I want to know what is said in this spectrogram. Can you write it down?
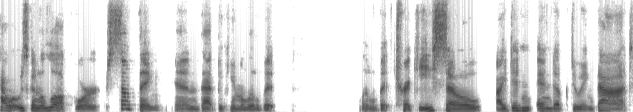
how it was going to look or something. And that became a little bit, a little bit tricky. So I didn't end up doing that.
